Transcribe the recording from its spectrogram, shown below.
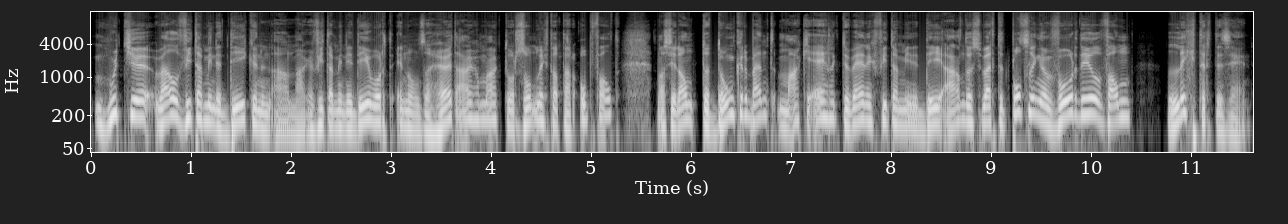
moet je wel vitamine D kunnen aanmaken. Vitamine D wordt in onze huid aangemaakt door zonlicht dat daar opvalt. En als je dan te donker bent, maak je eigenlijk te weinig vitamine D aan. Dus werd het plotseling een voordeel van lichter te zijn.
